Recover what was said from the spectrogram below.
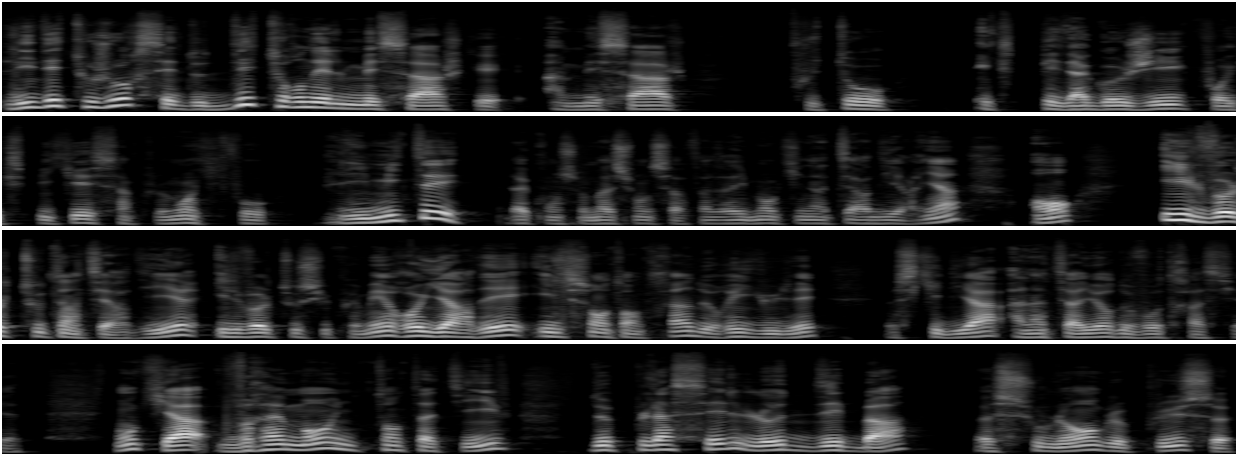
l'idée toujours, c'est de détourner le message, qui est un message plutôt pédagogique pour expliquer simplement qu'il faut limiter la consommation de certains aliments qui n'interdit rien, en ils veulent tout interdire, ils veulent tout supprimer. Regardez, ils sont en train de réguler ce qu'il y a à l'intérieur de votre assiette. Donc il y a vraiment une tentative de placer le débat euh, sous l'angle plus euh,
